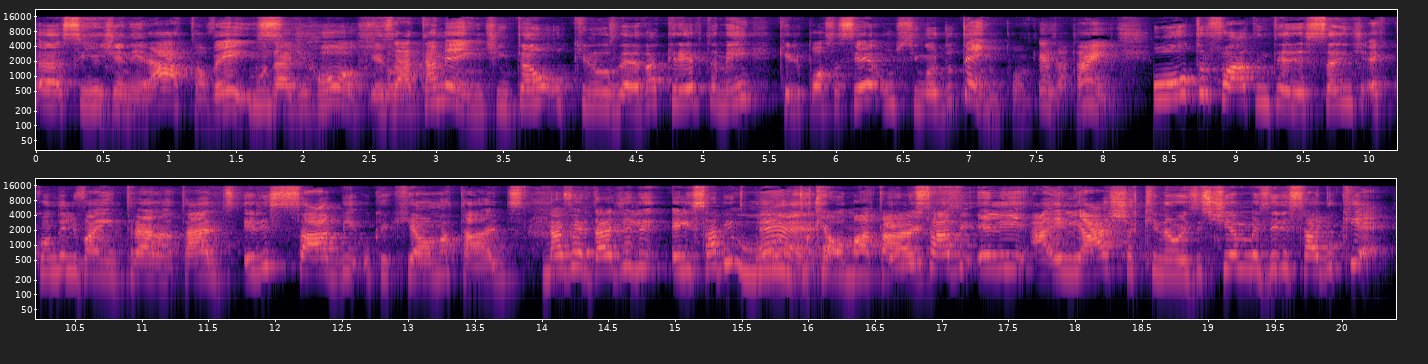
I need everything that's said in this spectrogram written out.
ah, se regenerar, talvez. Mudar de rosto. Exatamente. Então, o que nos leva a crer também que ele possa ser um senhor do tempo. Exatamente. O outro fato interessante é que quando ele vai entrar na TARDIS, ele sabe o que é uma TARDIS. Na verdade, ele, ele sabe muito É, que é uma tarde. Ele sabe, ele, ele acha que não existia, mas ele sabe o que é.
